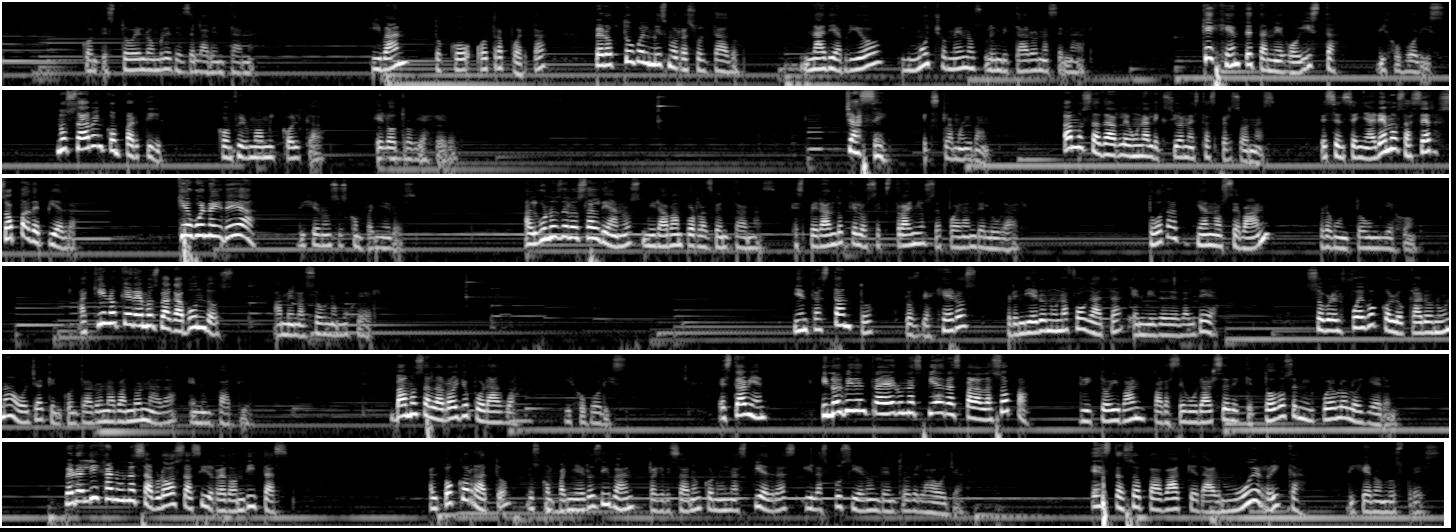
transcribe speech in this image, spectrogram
contestó el hombre desde la ventana. Iván tocó otra puerta, pero obtuvo el mismo resultado. Nadie abrió y mucho menos lo invitaron a cenar. ¡Qué gente tan egoísta! dijo Boris. No saben compartir, confirmó Mikolka, el otro viajero. Ya sé, exclamó Iván. Vamos a darle una lección a estas personas. Les enseñaremos a hacer sopa de piedra. ¡Qué buena idea! dijeron sus compañeros. Algunos de los aldeanos miraban por las ventanas, esperando que los extraños se fueran del lugar. ¿Todavía no se van? preguntó un viejo. Aquí no queremos vagabundos, amenazó una mujer. Mientras tanto, los viajeros prendieron una fogata en medio de la aldea. Sobre el fuego colocaron una olla que encontraron abandonada en un patio. Vamos al arroyo por agua, dijo Boris. Está bien. Y no olviden traer unas piedras para la sopa, gritó Iván para asegurarse de que todos en el pueblo lo oyeran. Pero elijan unas sabrosas y redonditas, al poco rato, los compañeros de Iván regresaron con unas piedras y las pusieron dentro de la olla. Esta sopa va a quedar muy rica, dijeron los tres.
